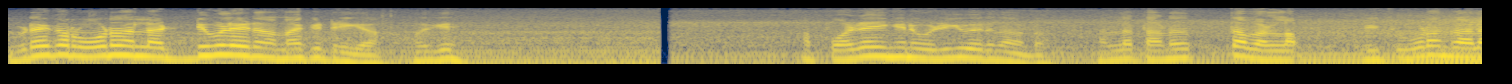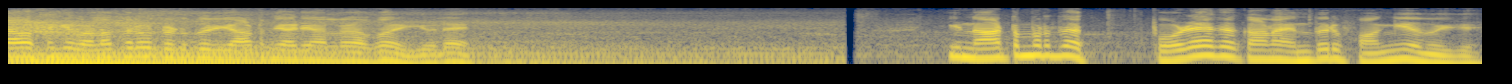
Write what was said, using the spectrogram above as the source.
ഇവിടെയൊക്കെ റോഡ് നല്ല അടിപൊളിയായിട്ട് നന്നാക്കിയിട്ടിരിക്കുക നോക്കി ആ പുഴ ഇങ്ങനെ ഒഴുകി വരുന്നുണ്ടോ നല്ല തണുത്ത വെള്ളം. ഈ ചൂടൻ കാലാവസ്ഥയ്ക്ക് വെള്ളത്തിലോട്ട് എടുത്തൊരു ചാട്ടം ചാടി നല്ല രസമായിരിക്കും അല്ലേ? ഈ നാട്ടിൻപുറത്തെ പുഴയൊക്കെ കാണാൻ എന്തൊരു ഭംഗിയാന്ന് നോക്കിയേ.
